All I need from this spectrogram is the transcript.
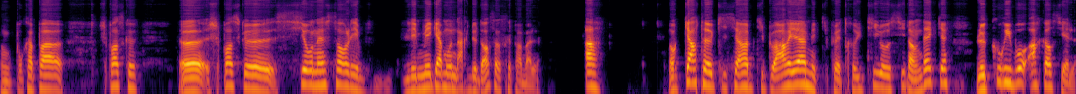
Donc pourquoi pas, je pense que, euh, je pense que si on instaure les, les méga monarques dedans, ça serait pas mal. Ah, donc carte qui sert un petit peu à rien, mais qui peut être utile aussi dans le deck, le Kuribo arc-en-ciel.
